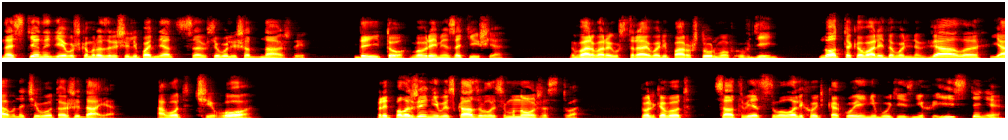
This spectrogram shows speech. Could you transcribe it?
На стены девушкам разрешили подняться всего лишь однажды, да и то во время затишья. Варвары устраивали пару штурмов в день, но атаковали довольно вяло, явно чего-то ожидая. А вот чего Предположений высказывалось множество. Только вот соответствовало ли хоть какое-нибудь из них истине?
